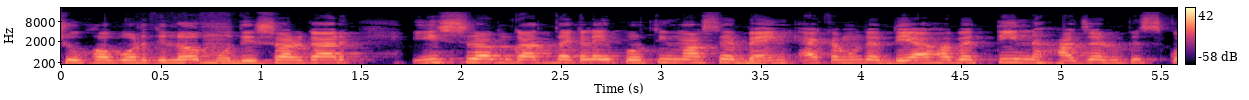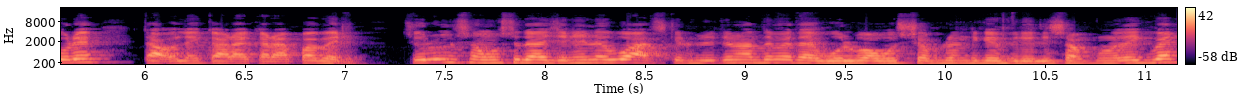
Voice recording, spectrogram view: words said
সুখবর দিল মোদী সরকার। ই শ্রম কার্ড থাকলে প্রতি মাসে ব্যাংক অ্যাকাউন্টে দেওয়া হবে তিন হাজার রুপিস করে। তাহলে কারা কারা পাবেন? চলুন সমস্তটা জেনে নেব আজকের ভিডিওর মাধ্যমে। তাই বলব, অবশ্যই আপনাদেরকে ভিডিওটি সম্পূর্ণ দেখবেন।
